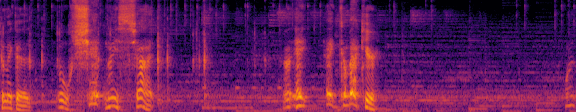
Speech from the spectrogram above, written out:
Could make a oh shit, nice shot. Uh, hey, hey, come back here. What?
